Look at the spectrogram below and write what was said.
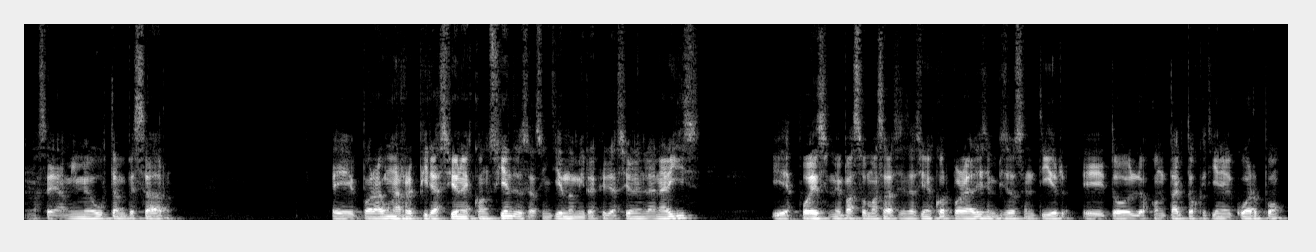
no sé, a mí me gusta empezar eh, por algunas respiraciones conscientes, o sea, sintiendo mi respiración en la nariz, y después me paso más a las sensaciones corporales, empiezo a sentir eh, todos los contactos que tiene el cuerpo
